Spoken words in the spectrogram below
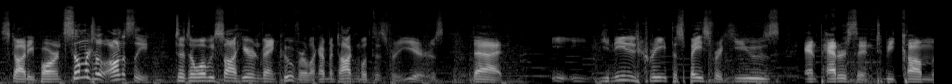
Scottie Barnes. Similar to, honestly, to, to what we saw here in Vancouver. Like, I've been talking about this for years, that you needed to create the space for Hughes and Pettersson to become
